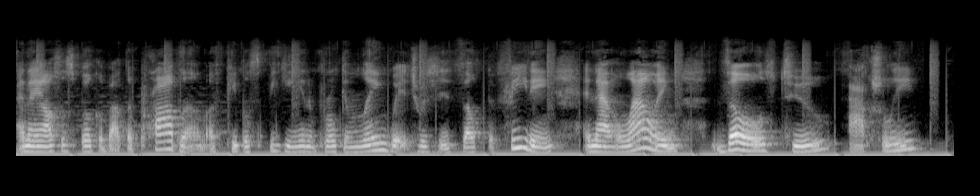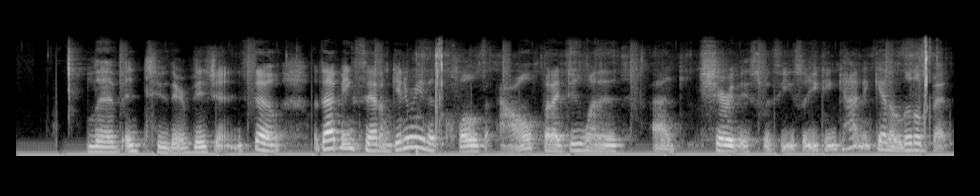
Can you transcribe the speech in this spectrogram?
And I also spoke about the problem of people speaking in a broken language, which is self defeating, and not allowing those to actually live into their vision. So, with that being said, I'm getting ready to close out, but I do want to uh, share this with you so you can kind of get a little bit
